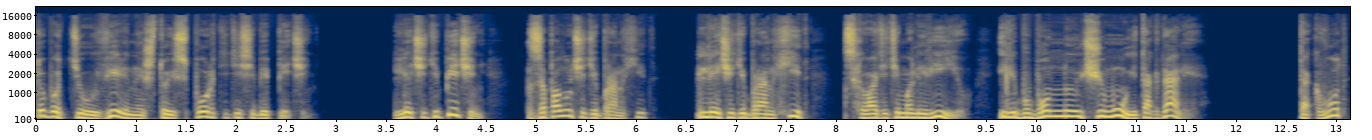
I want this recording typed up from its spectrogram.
то будьте уверены, что испортите себе печень. Лечите печень — заполучите бронхит. Лечите бронхит — схватите малярию или бубонную чуму и так далее. Так вот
